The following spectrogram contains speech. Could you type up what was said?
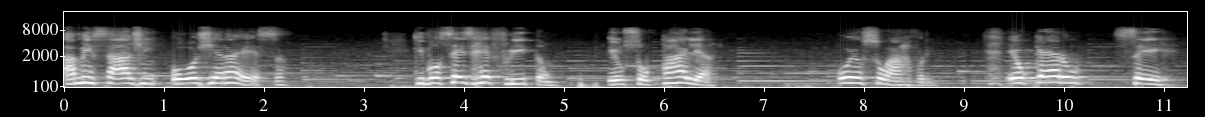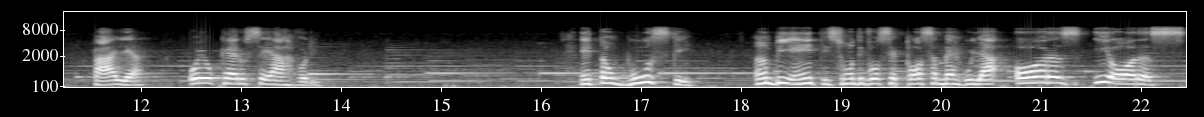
a mensagem hoje era essa: que vocês reflitam, eu sou palha ou eu sou árvore? Eu quero ser palha ou eu quero ser árvore? Então busque ambientes onde você possa mergulhar horas e horas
